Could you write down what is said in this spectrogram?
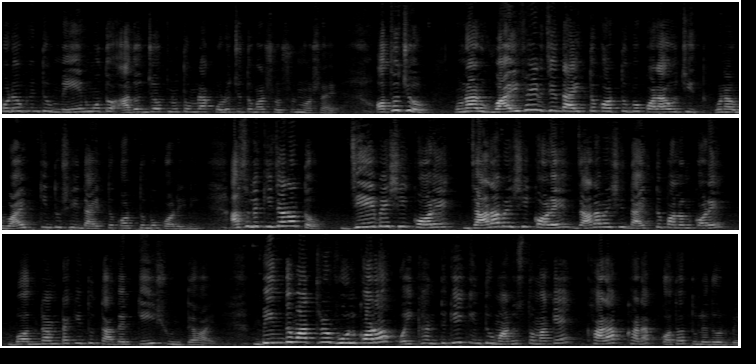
করেও কিন্তু মেয়ের মতো আদর যত্ন তোমরা করেছ তোমার শ্বশুর মশাই অথচ ওনার ওয়াইফের যে দায়িত্ব কর্তব্য করা উচিত, ওনার ওয়াইফ কিন্তু সেই দায়িত্ব কর্তব্য করেনি। আসলে কি জানো তো? যে বেশি করে, যারা বেশি করে, যারা বেশি দায়িত্ব পালন করে, বদনামটা কিন্তু তাদেরকেই শুনতে হয়। বিন্দুমাত্র ভুল করো, ওইখান থেকেই কিন্তু মানুষ তোমাকে খারাপ খারাপ কথা তুলে ধরবে।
